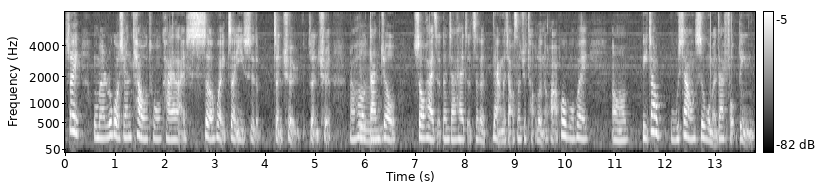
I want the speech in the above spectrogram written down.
所以，我们如果先跳脱开来社会正义式的正确与不正确，然后单就受害者跟加害者这个两个角色去讨论的话，会不会呃比较不像是我们在否定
